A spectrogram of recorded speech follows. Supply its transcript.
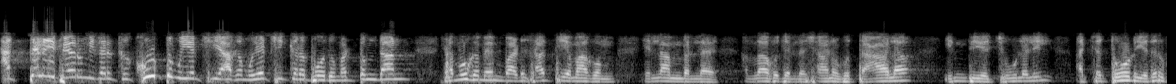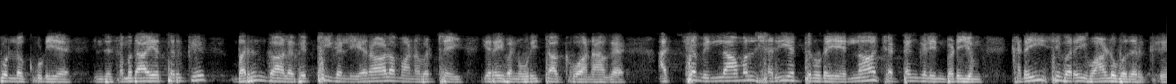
அத்தனை பேரும் இதற்கு கூட்டு முயற்சியாக முயற்சிக்கிற போது மட்டும்தான் சமூக மேம்பாடு சாத்தியமாகும். எல்லாம் வல்ல அல்லாஹு ஜல்ல ஷானுகு தாலா இந்திய சூழலில் அச்சத்தோடு எதிர்கொள்ளக்கூடிய இந்த சமுதாயத்திற்கு வருங்கால வெற்றிகள் ஏராளமானவற்றை இறைவன் உரித்தாக்குவானாக. அச்சம் இல்லாமல் எல்லா சட்டங்களின்படியும் கடைசி வரை வாழுவதற்கு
